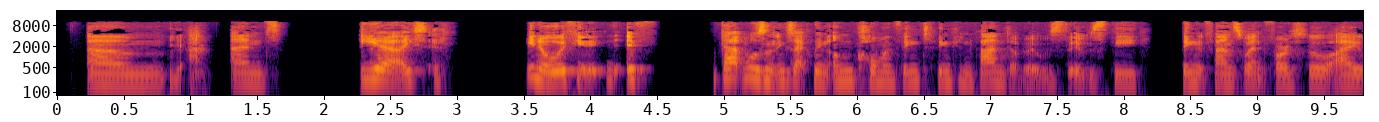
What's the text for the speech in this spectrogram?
um, Yeah. and yeah, I, you know, if you if that wasn't exactly an uncommon thing to think in fandom, it was it was the thing that fans went for. So I,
